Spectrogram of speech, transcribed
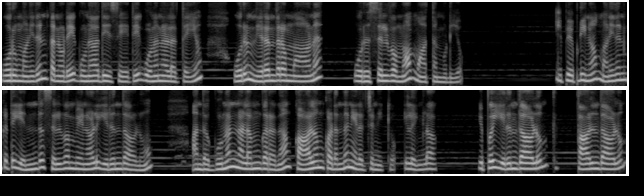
ஒரு மனிதன் தன்னுடைய குணாதிசயத்தையும் குணநலத்தையும் ஒரு நிரந்தரமான ஒரு செல்வமாக மாற்ற முடியும். இப்போ எப்படின்னா மனிதன்கிட்ட எந்த செல்வம் வேணாலும் இருந்தாலும் அந்த குணநலம்ங்கிறதான் காலம் கடந்து நிலச்சி நிற்கும் இல்லைங்களா? இப்போ இருந்தாலும் தாழ்ந்தாலும்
